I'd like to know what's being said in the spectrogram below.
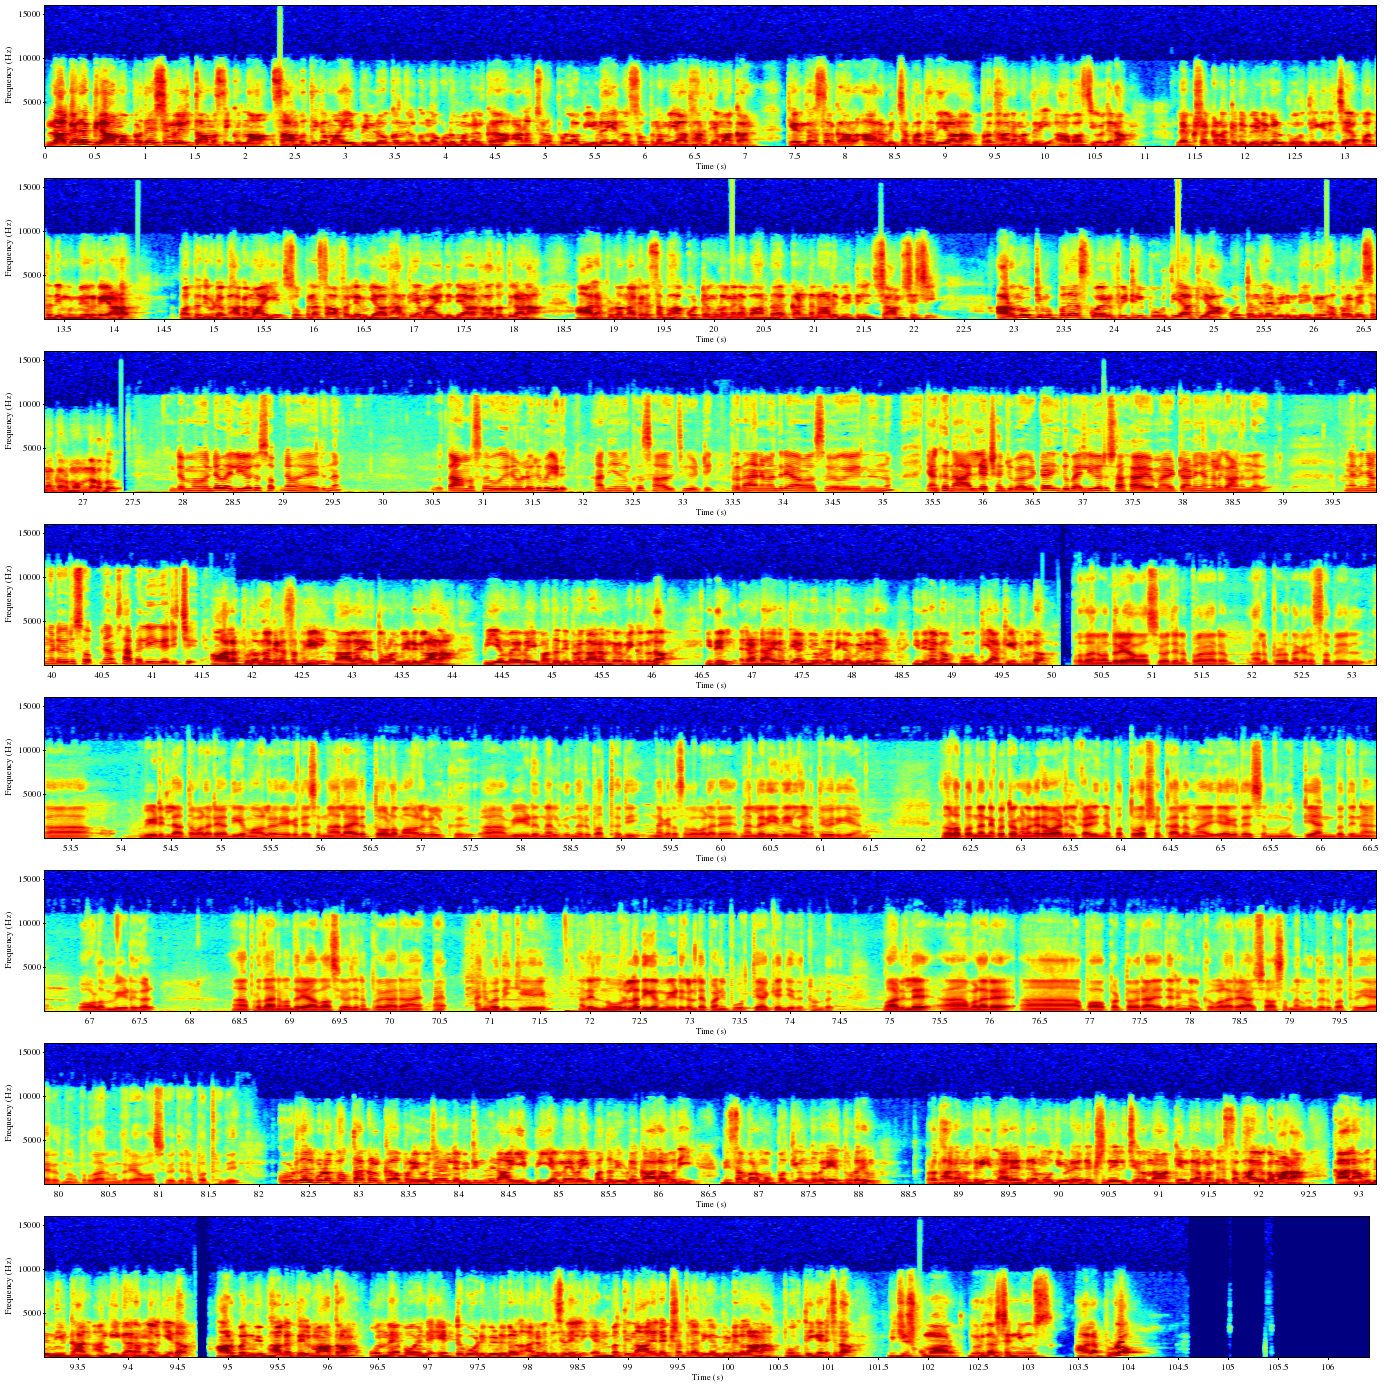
നഗര ഗ്രാമപ്രദേശങ്ങളിൽ താമസിക്കുന്ന സാമ്പത്തികമായി പിന്നോക്കം നിൽക്കുന്ന കുടുംബങ്ങൾക്ക് അടച്ചുറപ്പുള്ള വീട് എന്ന സ്വപ്നം യാഥാർത്ഥ്യമാക്കാൻ കേന്ദ്ര സർക്കാർ ആരംഭിച്ച പദ്ധതിയാണ് പ്രധാനമന്ത്രി ആവാസ് യോജന. ലക്ഷക്കണക്കിന് വീടുകൾ പൂർത്തീകരിച്ച് പദ്ധതി മുന്നേറുകയാണ്. പദ്ധതിയുടെ ഭാഗമായി സ്വപ്ന സാഫല്യം യാഥാർത്ഥ്യമായതിന്റെ ആഹ്ലാദത്തിലാണ് ആലപ്പുഴ നഗരസഭ കൊറ്റംകുളങ്ങര വാർഡ് കണ്ടനാട് വീട്ടിൽ ശ്യാം ശശി. അറുന്നൂറ്റി മുപ്പത് സ്ക്വയർ ഫീറ്റിൽ പൂർത്തിയാക്കിയ ഒറ്റനില വീടിന്റെ ഗൃഹപ്രവേശന കർമ്മം നടന്നു. എന്റെ മോന്റെ വലിയൊരു സ്വപ്നമായിരുന്നു. താമസ സൗകര്യമുള്ളൊരു വീട്. അത് ഞങ്ങൾക്ക് സാധിച്ചു കിട്ടി. പ്രധാനമന്ത്രി ആവാസ യോഗ്യയിൽ നിന്നും ഞങ്ങൾക്ക് നാല് ലക്ഷം രൂപ കിട്ടി. ഇത് വലിയൊരു സഹായമായിട്ടാണ് ഞങ്ങൾ കാണുന്നത്. അങ്ങനെ ഞങ്ങളുടെ ഒരു സ്വപ്നം സഫലീകരിച്ച്. ആലപ്പുഴ നഗരസഭയിൽ നാലായിരത്തോളം വീടുകളാണ് പി എം എ വൈ പദ്ധതി പ്രകാരം നിർമ്മിക്കുന്നത്. ഇതിൽ രണ്ടായിരത്തി അഞ്ഞൂറിലധികം വീടുകൾ ഇതിനകം പൂർത്തിയാക്കിയിട്ടുണ്ട്. പ്രധാനമന്ത്രി ആവാസ് യോജന പ്രകാരം ആലപ്പുഴ നഗരസഭയിൽ വീടില്ലാത്ത വളരെയധികം ആൾ ഏകദേശം നാലായിരത്തോളം ആളുകൾക്ക് വീട് നൽകുന്ന ഒരു പദ്ധതി നഗരസഭ വളരെ നല്ല രീതിയിൽ നടത്തി വരികയാണ്. അതോടൊപ്പം തന്നെ കൊറ്റംകുളങ്ങര വാർഡിൽ കഴിഞ്ഞ പത്ത് വർഷക്കാലമായി ഏകദേശം നൂറ്റി അൻപതിന് ഓളം വീടുകൾ പ്രധാനമന്ത്രി ആവാസ് യോജന പ്രകാരം അനുവദിക്കുകയും അതിൽ നൂറിലധികം വീടുകളുടെ പണി പൂർത്തിയാക്കുകയും ചെയ്തിട്ടുണ്ട്. വാർഡിലെ വളരെ പാവപ്പെട്ടവരായ ജനങ്ങൾക്ക് വളരെ ആശ്വാസം നൽകുന്ന ഒരു പദ്ധതിയായിരുന്നു പ്രധാനമന്ത്രി ആവാസ് യോജന പദ്ധതി. കൂടുതൽ ഗുണഭോക്താക്കൾക്ക് പ്രയോജനം ലഭിക്കുന്നതിനായി പി എം എ വൈ പദ്ധതിയുടെ കാലാവധി ഡിസംബർ മുപ്പത്തിയൊന്ന് വരെ തുടരും. പ്രധാനമന്ത്രി നരേന്ദ്രമോദിയുടെ അധ്യക്ഷതയിൽ ചേർന്ന കേന്ദ്ര മന്ത്രിസഭാ യോഗമാണ് കാലാവധി നീട്ടാൻ അംഗീകാരം നൽകിയത്. അർബൻ വിഭാഗത്തിൽ മാത്രം ഒന്നേ പോയിന്റ് എട്ട് കോടി വീടുകൾ അനുവദിച്ചതിൽ എൺപത്തിനാല് ലക്ഷത്തിലധികം വീടുകളാണ് പൂർത്തീകരിച്ചത്. വിജീഷ് കുമാർ ദൂരദർശൻ ന്യൂസ് ആലപ്പുഴ.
